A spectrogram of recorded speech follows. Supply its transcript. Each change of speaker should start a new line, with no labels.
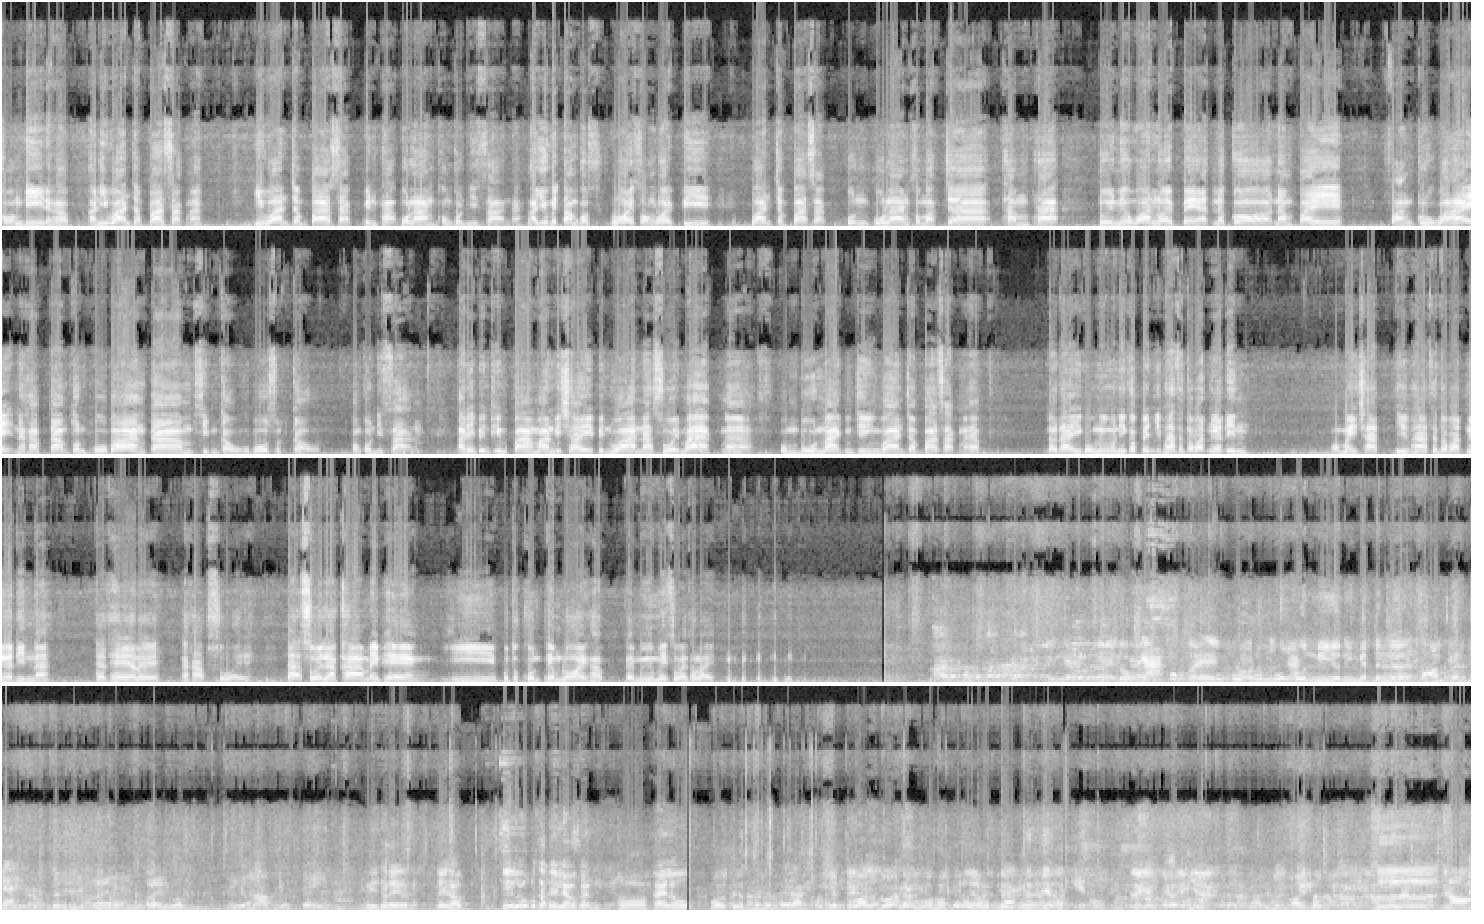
ของดีนะครับ อันนี้ว่านจำปาสักนะอีว่านจำปาสักเป็นพระโบราณของคนอีสานนะอายุไม่ต่ำกว่าร้อยสองร้อยปีว่านจำปาสักคนโบราณเขามักจะทำพระโดยเนื้อว่านร้อยแปดแล้วก็นำไปฝังกรุไว้นะครับ ตามต้นโพบ้างตามสิมเก่าอุโบสถเก่าของคนอีสาน อันนี้เป็นพิมพ์ปางมารวิชัยเป็นว่านนะสวยมากนะผมบูนมากจริง ๆ ว่านจำปาสักนะครับแล้วได้อีกองค์หนึ่งวันนี้ก็เป็นยี่ห้าศตวรรษเนื้อดิน โอ้ไม่ชัดยี่ห้าศตวรรษเนื้อดินนะแท้ๆเลยนะครับ สวยพระสวยราคาไม่แพงนี่พุทธคุณเต็มร้อยครับ แต่มือไม่สวยเท่าไหร่
ตกยากกูก็เลยเอามึง
อุ่นมีอยู่นี่เม็ดหนึงเด้อนี่เท่าไหร่ครับเนี่ยได้ครับนี่เราทัดได้แล้วกันอ๋อไอ้เรา
คือน้อง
